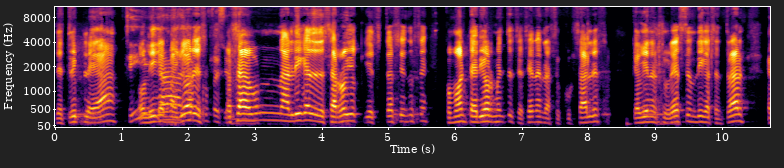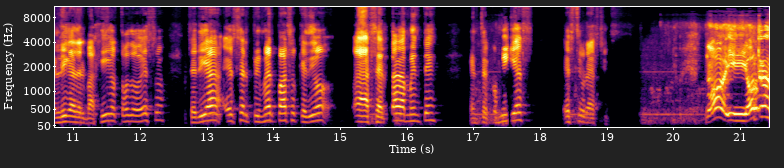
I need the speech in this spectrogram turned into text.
de triple A Sí, o ligas ya- ya mayores. O sea, una liga de desarrollo que está haciéndose como anteriormente se hacían en las sucursales que había en el sureste, en Liga Central, en Liga del Bajío, todo eso. Sería, es el primer paso que dio acertadamente, entre comillas, este Horacio. No, y otra,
